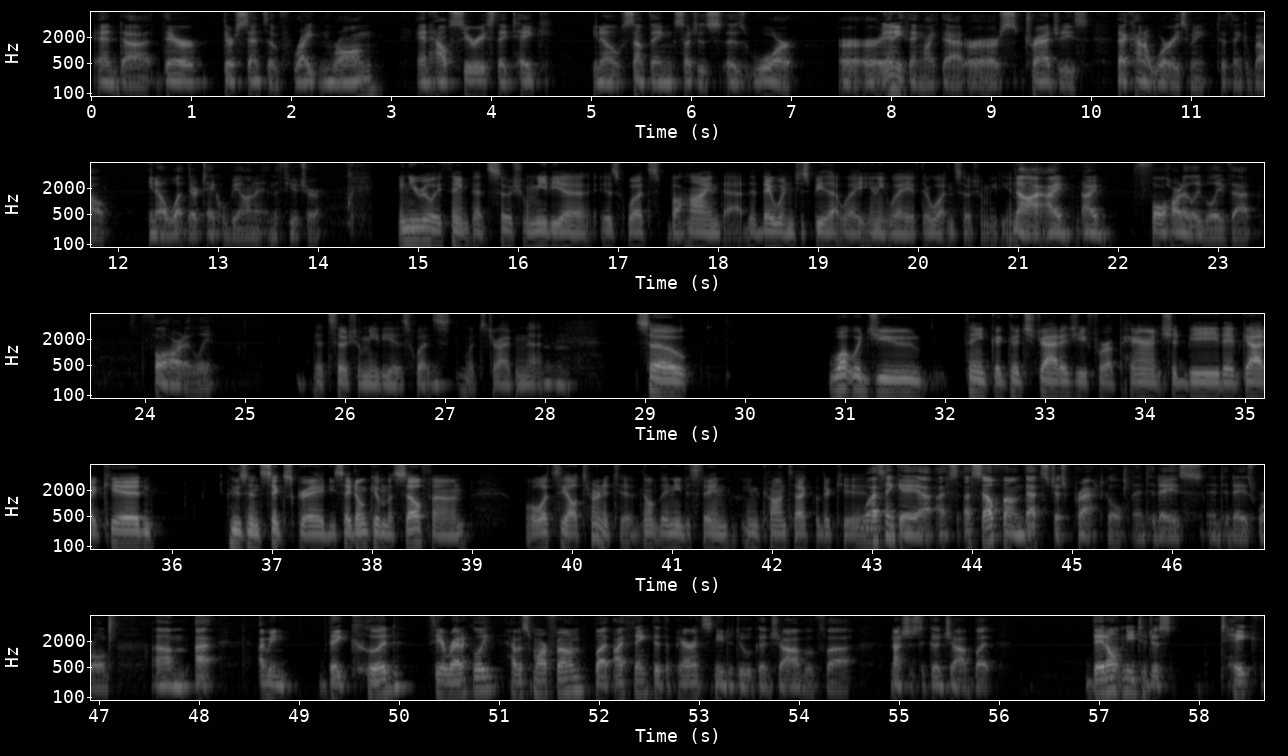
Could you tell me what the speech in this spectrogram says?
and uh, their their sense of right and wrong and how serious they take you know something such as as war or, or anything like that or, or tragedies that kind of worries me to think about you know what their take will be on it in the future. And you really think that social media is what's behind that? That they wouldn't just be that way anyway if there wasn't social media? No, I I, I full heartedly believe that. Full heartedly. That social media is what's what's driving that. Mm-hmm. So, what would you think a good strategy for a parent should be? They've got a kid who's in sixth grade. You say, don't give them a cell phone well, what's the alternative? Don't they need to stay in, in contact with their kids? Well, I think a, a, a cell phone that's just practical in today's in today's world. Um, I I mean they could theoretically have a smartphone, but I think that the parents need to do a good job of uh, not just a good job, but they don't need to just take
